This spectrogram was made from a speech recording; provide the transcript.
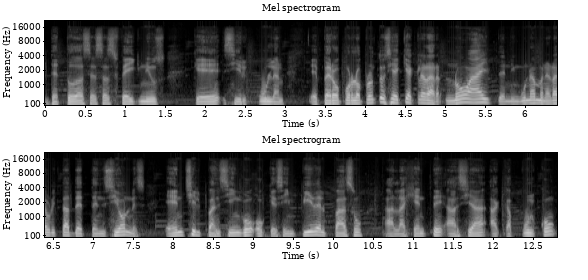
de todas esas fake news que circulan. Eh, pero por lo pronto sí hay que aclarar, no hay de ninguna manera ahorita detenciones en Chilpancingo o que se impide el paso a la gente hacia Acapulco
